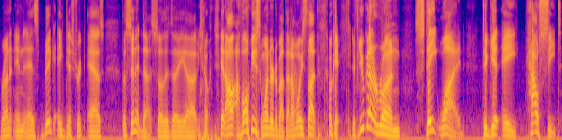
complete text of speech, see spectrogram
run in as big a district as the Senate does. So that they, uh, you know, it, I've always wondered about that. I've always thought, okay, if you got to run statewide to get a House seat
